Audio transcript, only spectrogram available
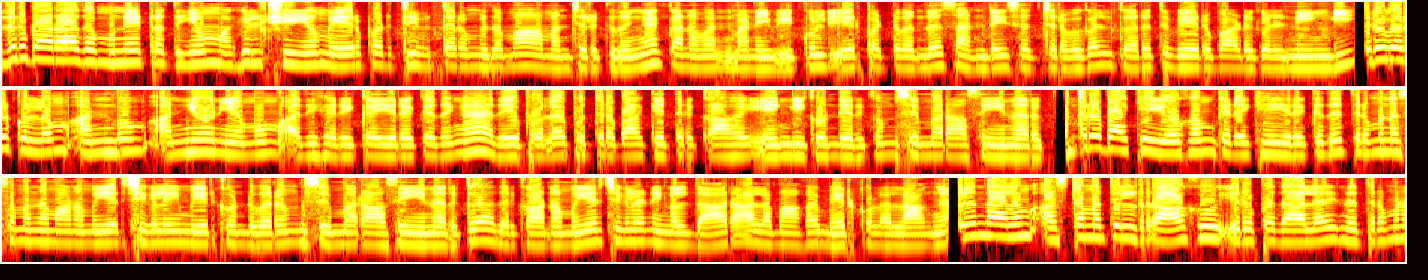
எதிர்பாராத முன்னேற்றத்தையும் மகிழ்ச்சியும் ஏற்படுத்தி தரும் விதமா அமைஞ்சிருக்குதுங்க. கணவன் மனைவிக்குள் ஏற்பட்டு வந்த சண்டை சச்சரவுகள் கருத்து வேறுபாடுகள் நீங்கி இருவருக்குள்ளும் அன்பும் அந்யோன்யமும் அதிகரிக்க இருக்குதுங்க. அதே போல புத்திர பாக்கியத்திற்காக ஏங்கி கொண்டிருக்கும் சிம்ம ராசியினருக்கு புத்திர பாக்கிய யோகம் கிடைக்க இருக்குது. திருமண சம்பந்தமான முயற்சிகளை மேற்கொண்டு வரும் சிம்ம ராசியினருக்கு அதற்கான முயற்சிகளை நீங்கள் தாராளமாக மேற்கொள்ளலாங்க. இருந்தாலும் அஷ்டமத்தில் ராகு இருப்பதால இந்த திருமண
